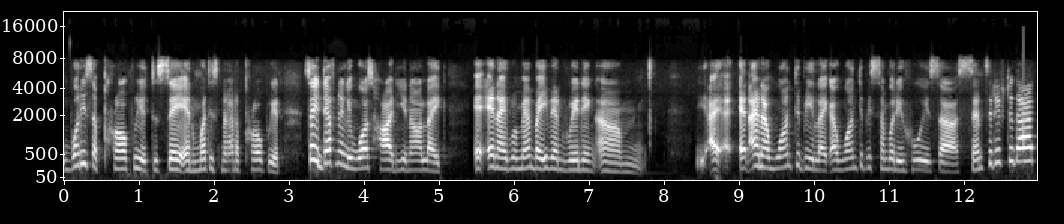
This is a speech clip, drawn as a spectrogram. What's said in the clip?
what is appropriate to say and what is not appropriate so it definitely was hard you know like and i remember even reading um I, and, and I want to be like I want to be somebody who is uh, sensitive to that.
